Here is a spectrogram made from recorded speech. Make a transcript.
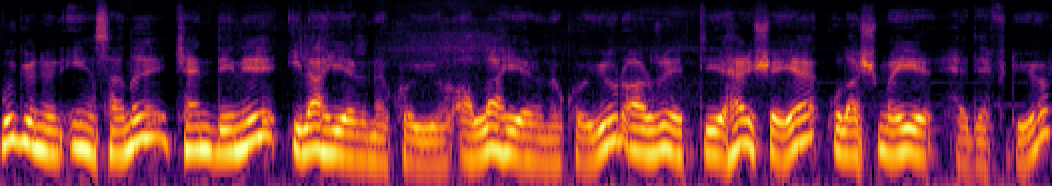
bugünün insanı kendini ilah yerine koyuyor, Allah yerine koyuyor, arzu ettiği her şeye ulaşmayı hedefliyor.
